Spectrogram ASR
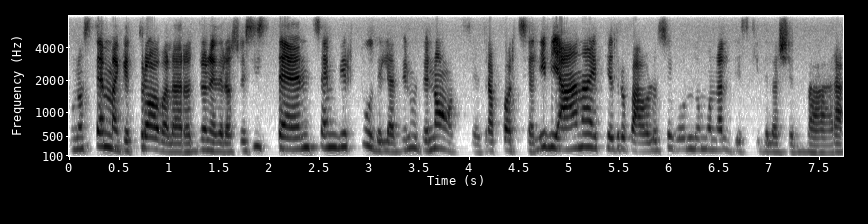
uno stemma che trova la ragione della sua esistenza in virtù delle avvenute nozze tra Porzia Liviana e Pietro Paolo II Monaldeschi della Cervara.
